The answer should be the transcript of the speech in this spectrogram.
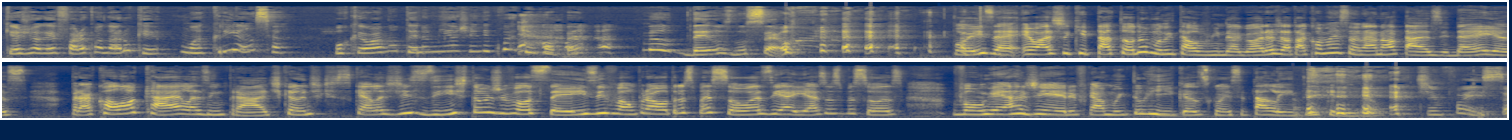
Que eu joguei fora quando era o quê? Uma criança. Porque eu anotei na minha agenda e guardei o papel. Meu Deus do céu. Pois é, eu acho que tá todo mundo que tá ouvindo agora já tá começando a anotar as ideias para colocar elas em prática antes que elas desistam de vocês e vão para outras pessoas e aí essas pessoas vão ganhar dinheiro e ficar muito ricas com esse talento incrível. é tipo isso.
